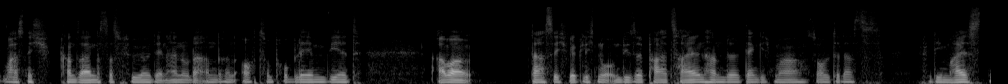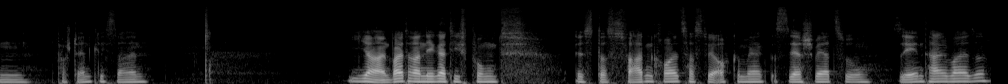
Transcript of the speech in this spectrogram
Weiß nicht, kann sein, dass das für den einen oder anderen auch zum Problem wird. Aber da es sich wirklich nur um diese paar Zeilen handelt, denke ich mal, sollte das für die meisten verständlich sein. Ja, ein weiterer Negativpunkt ist das Fadenkreuz, hast du ja auch gemerkt, ist sehr schwer zu sehen teilweise.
